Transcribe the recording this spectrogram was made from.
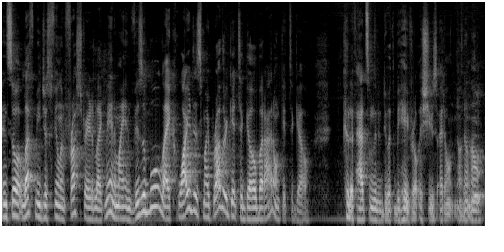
And so it left me just feeling frustrated like, man, am I invisible? Like, why does my brother get to go, but I don't get to go? Could have had something to do with the behavioral issues. I don't, I don't know.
